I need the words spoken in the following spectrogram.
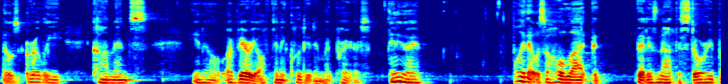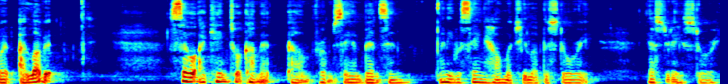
those early comments, you know, are very often included in my prayers. Anyway, boy, that was a whole lot that, that is not the story, but I love it. So I came to a comment um, from Sam Benson, and he was saying how much he loved the story, yesterday's story,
